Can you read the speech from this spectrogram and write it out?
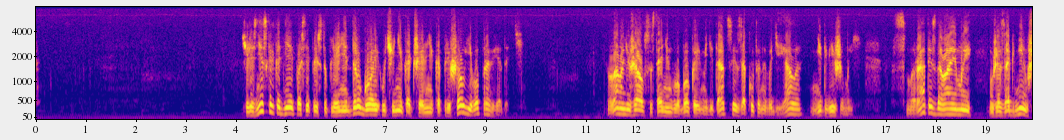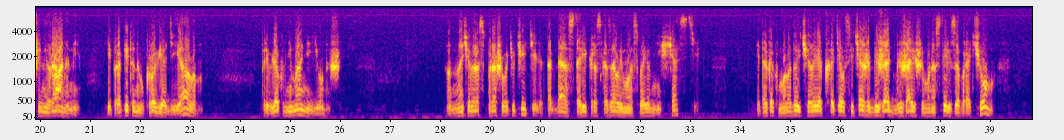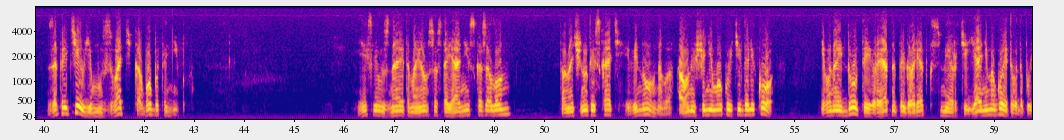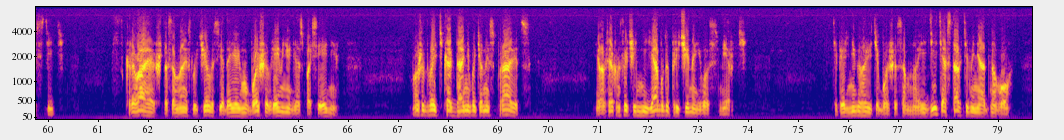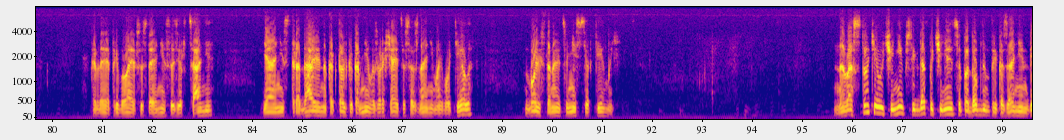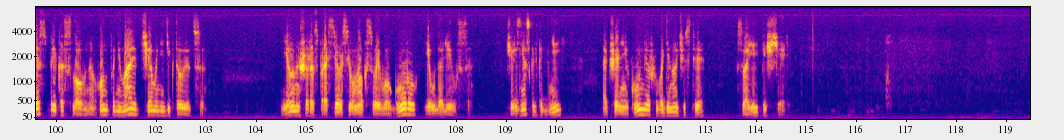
Через несколько дней после преступления другой ученик отшельника пришел его проведать. Лама лежал в состоянии глубокой медитации, закутанный в одеяло, недвижимый. Смрад, издаваемый уже загнившими ранами и пропитанным кровью одеялом, привлек внимание юноши. Он начал расспрашивать учителя. Тогда старик рассказал ему о своем несчастье. И так как молодой человек хотел сейчас же бежать в ближайший монастырь за врачом, запретил ему звать кого бы то ни было. «Если узнает о моем состоянии, — сказал он, — то начнут искать виновного, а он еще не мог уйти далеко. Его найдут и, вероятно, приговорят к смерти. Я не могу этого допустить». Скрывая, что со мной случилось, я даю ему больше времени для спасения. Может быть, когда-нибудь он исправится. И во всяком случае, не я буду причиной его смерти. Теперь не говорите больше со мной. Идите, оставьте меня одного. Когда я пребываю в состоянии созерцания, я не страдаю, но как только ко мне возвращается сознание моего тела, боль становится нестерпимой. На Востоке ученик всегда подчиняется подобным приказаниям беспрекословно. Он понимает, чем они диктуются. Юноша распростерся у ног своего гуру и удалился. Через несколько дней отшельник умер в одиночестве в своей пещере.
